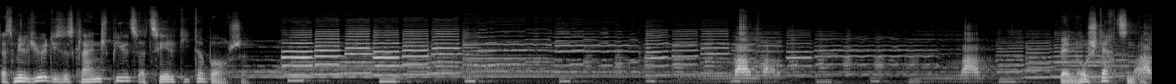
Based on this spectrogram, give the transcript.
Das Milieu dieses kleinen Spiels erzählt Dieter Borsche. Benno Sterzenbach.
